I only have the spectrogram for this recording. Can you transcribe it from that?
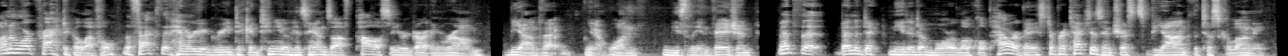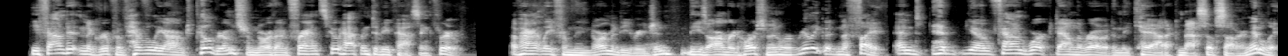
On a more practical level, the fact that Henry agreed to continue his hands off policy regarding Rome, beyond that, you know, one measly invasion, meant that Benedict needed a more local power base to protect his interests beyond the Tusculani. He found it in a group of heavily armed pilgrims from northern France who happened to be passing through. Apparently, from the Normandy region, these armored horsemen were really good in a fight and had, you know, found work down the road in the chaotic mess of southern Italy.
